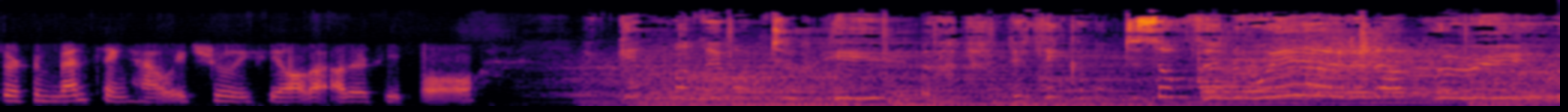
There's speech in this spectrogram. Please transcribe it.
circumventing how we truly feel about other people. I give them what they want to hear. They think I'm up to something weird and I'm for real.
